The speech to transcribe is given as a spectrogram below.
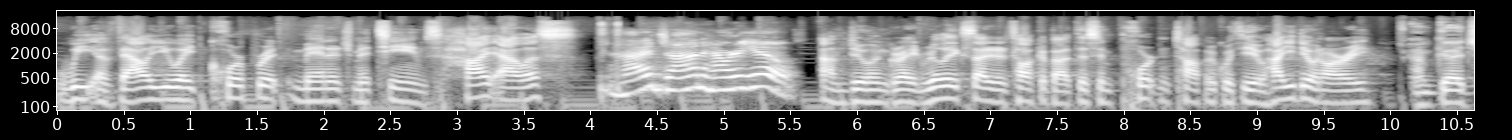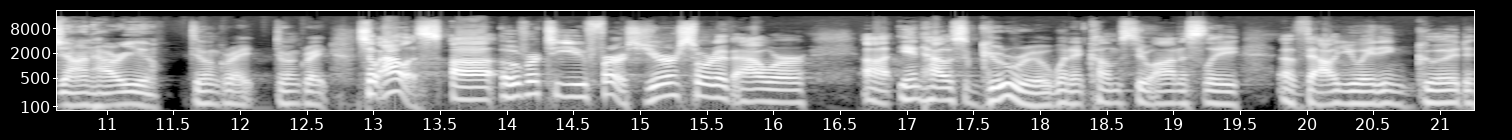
we evaluate corporate management teams. Hi, Alyce. Hi, John. How are you? I'm doing great. Really excited to talk about this important topic with you. How you doing, Auri? I'm good, John. How are you? Doing great. Doing great. So, Alyce, uh, over to you first. You're sort of our uh, in-house guru when it comes to honestly evaluating good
